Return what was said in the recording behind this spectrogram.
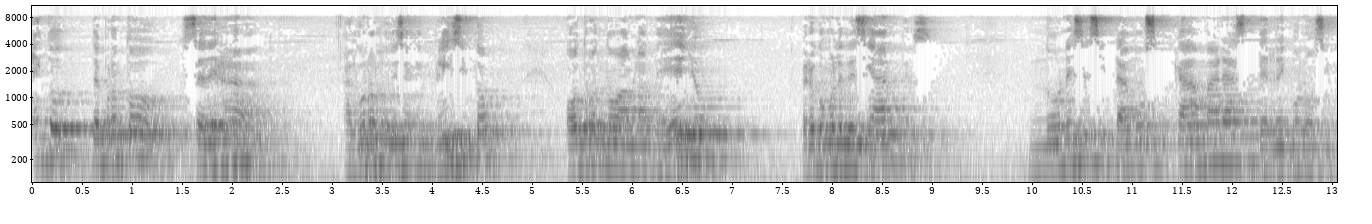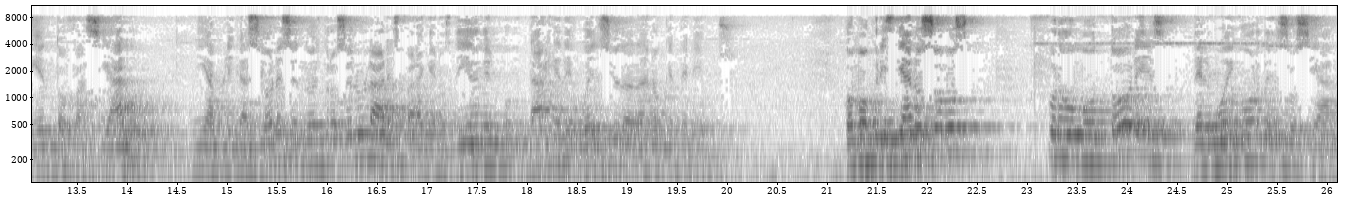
Esto de pronto se deja, algunos lo dicen implícito, otros no hablan de ello, pero como les decía antes, no necesitamos cámaras de reconocimiento facial ni aplicaciones en nuestros celulares para que nos digan el puntaje de buen ciudadano que tenemos. Como cristianos somos promotores del buen orden social,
